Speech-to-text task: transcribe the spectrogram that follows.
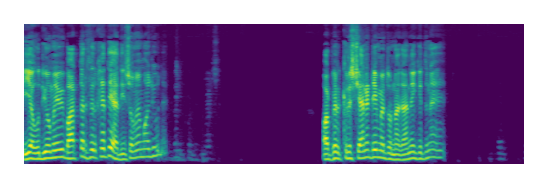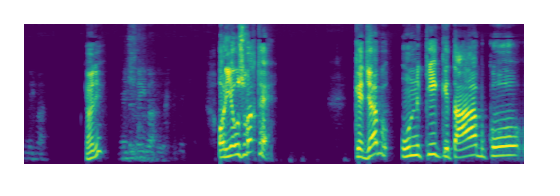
یہودیوں میں بھی بہتر فرقے تھے حدیثوں میں موجود ہے اور پھر کرسچینٹی میں تو نہ جانے کتنے ہیں۔ کیوں جی؟ اور یہ اس وقت ہے کہ جب ان کی کتاب کو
